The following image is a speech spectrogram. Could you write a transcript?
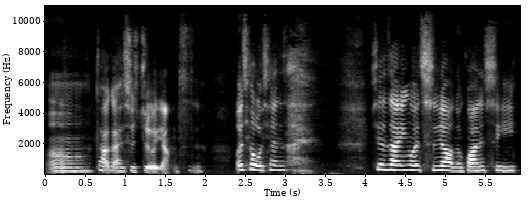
嗯，大概是这样子。而且我现在，现在因为吃药的关系，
